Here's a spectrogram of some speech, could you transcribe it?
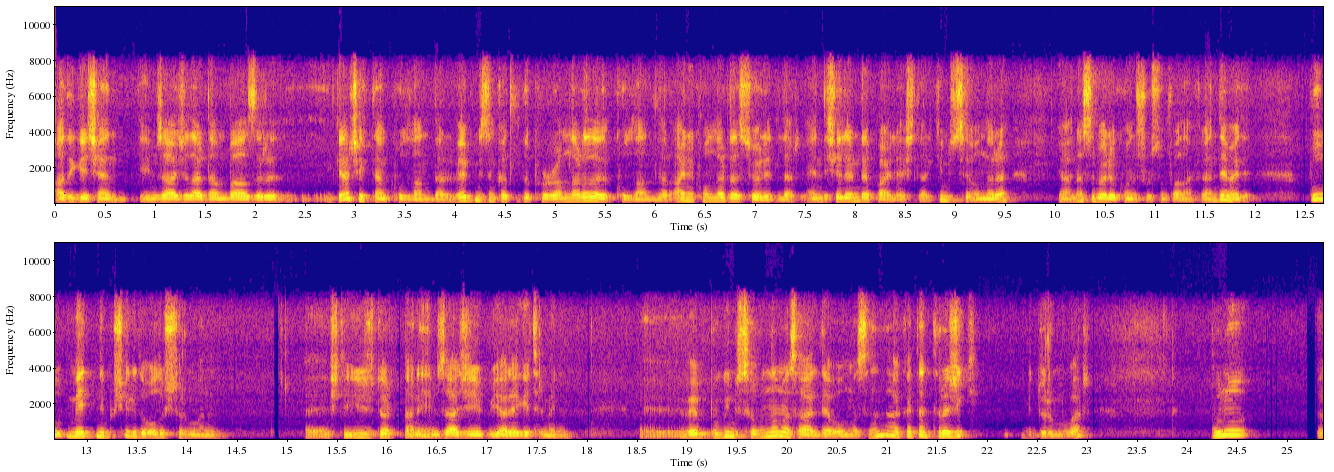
adı geçen imzacılardan bazıları gerçekten kullandılar. Hepimizin katıldığı programlarda da kullandılar. Aynı konuları da söylediler. Endişelerini de paylaştılar. Kimse onlara ya nasıl böyle konuşursun falan filan demedi. Bu metni bu şekilde oluşturmanın, e, işte 104 tane imzacıyı bir araya getirmenin e, ve bugün savunamaz halde olmasının hakikaten trajik bir durumu var. Bunu e,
